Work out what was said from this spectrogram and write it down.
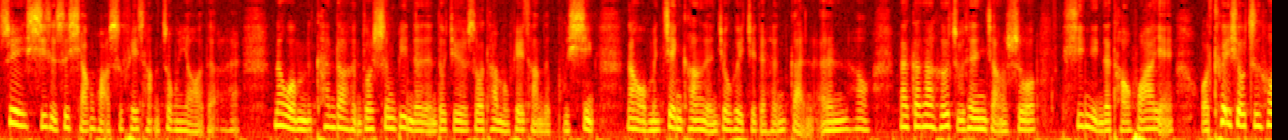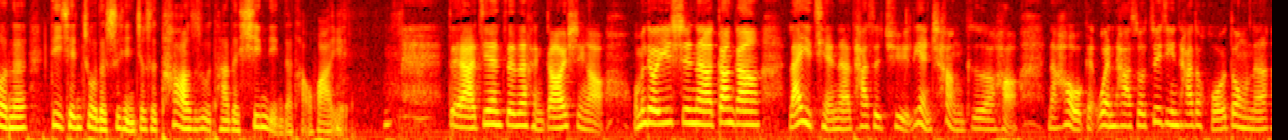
所以，其实是想法是非常重要的。那我们看到很多生病的人都觉得说他们非常的不幸，那我们健康人就会觉得很感恩哈。那刚刚何主持人讲说心灵的桃花源，我退休之后呢，第一件做的事情就是踏入他的心灵的桃花源。对啊，今天真的很高兴哦。我们刘医师呢，刚刚来以前呢，他是去练唱歌哈。然后我跟问他说，最近他的活动呢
